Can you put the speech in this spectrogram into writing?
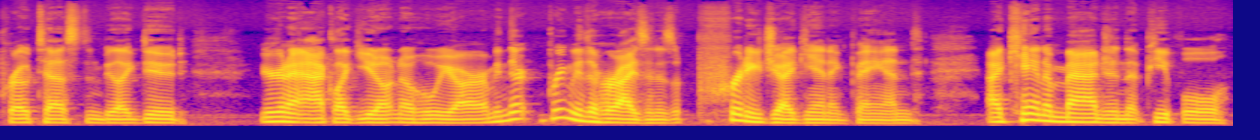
protest and be like, dude, you're gonna act like you don't know who we are. I mean, Bring Me the Horizon is a pretty gigantic band. I can't imagine that people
